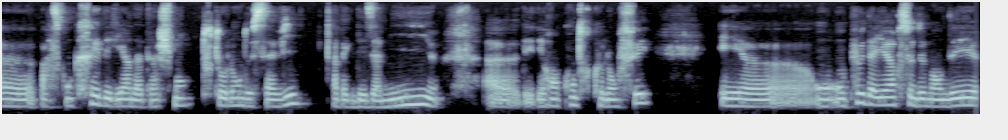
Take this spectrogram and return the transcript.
euh, parce qu'on crée des liens d'attachement tout au long de sa vie avec des amis, euh, des, rencontres que l'on fait. Et on, peut d'ailleurs se demander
